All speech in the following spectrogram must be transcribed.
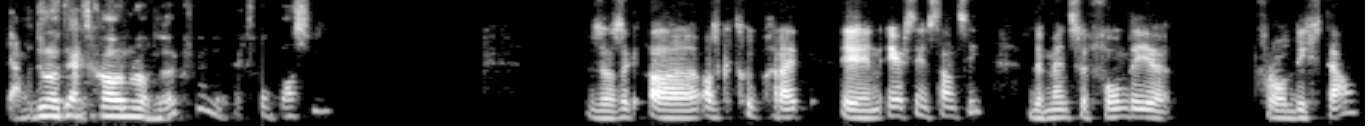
ja, we doen het echt gewoon wat we leuk vinden. Echt vol passie. Dus als ik, uh, als ik het goed begrijp, in eerste instantie, de mensen vonden je vooral digitaal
